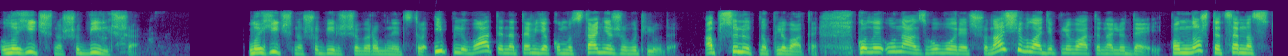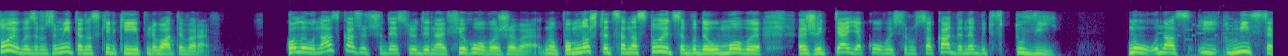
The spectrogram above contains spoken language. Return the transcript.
логічно, що більше. Логічно, що більше виробництва, і плювати на те, в якому стані живуть люди. Абсолютно плювати. Коли у нас говорять, що нашій владі плювати на людей, помножте це на 100, і ви зрозумієте, наскільки їй плювати в РФ. Коли у нас кажуть, що десь людина фігово живе, ну помножте це на 100, і це буде умови життя якогось русака де-небудь в туві. Ну, у нас і місця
